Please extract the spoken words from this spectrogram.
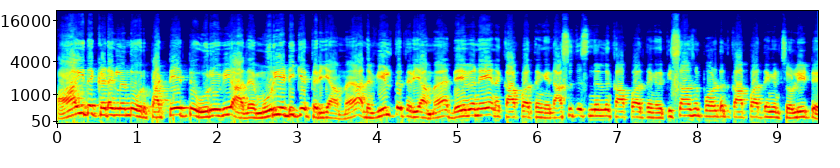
ஆயுத கிடங்குல இருந்து ஒரு பட்டேட்டு உருவி அதை முறியடிக்க தெரியாம அதை வீழ்த்த தெரியாம தேவனே என்னை காப்பாத்துங்க இந்த அசுத்த சிந்தனை காப்பாத்துங்க இந்த பிசாசம் போராட்டத்தை காப்பாத்துங்கன்னு சொல்லிட்டு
